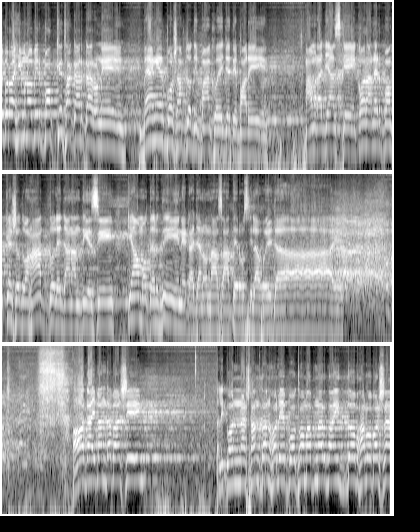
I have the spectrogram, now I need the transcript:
ইব্রাহিম নবীর পক্ষে থাকার কারণে ব্যাঙের পোশাক যদি পাক হয়ে যেতে পারে, আমরা যে আজকে কোরআনের পক্ষে শুধু হাত তুলে জানান দিয়েছি, কিয়ামতের দিন এটা যেন নাজাতের ওসিলা হয়ে যায়। অগাইবান্ধাবাসী তাহলে কন্যা সন্তান হলে প্রথম আপনার দায়িত্ব ভালোবাসা।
